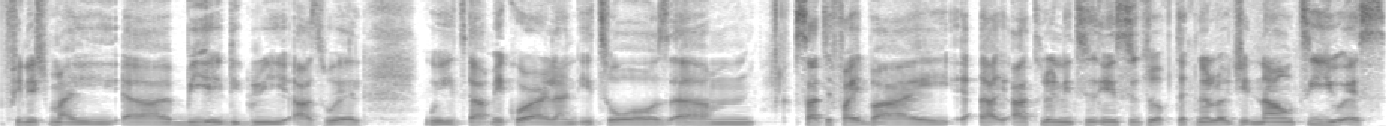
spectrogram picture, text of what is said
finished my uh, BA degree as well with um, Equal Ireland. It was um, certified by uh, Athlone Institute of Technology, now TUS.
